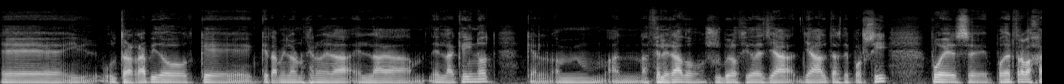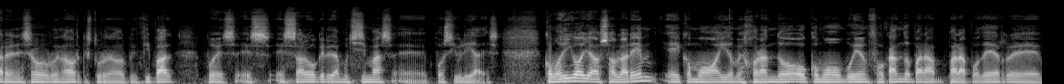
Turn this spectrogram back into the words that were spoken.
eh, y ultra rápido que, que, también lo anunciaron en la, en la, en la Keynote, que han, acelerado sus velocidades ya, ya altas de por sí, pues eh, poder trabajar en ese ordenador que es tu ordenador principal, pues es, es algo que te da muchísimas eh, posibilidades. Como digo, ya os hablaré eh, cómo ha ido mejorando o cómo voy enfocando para, para poder eh,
